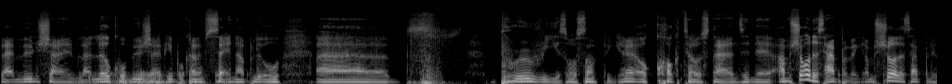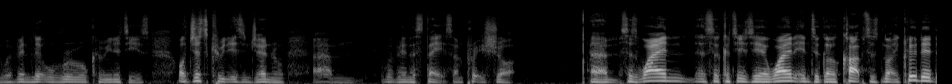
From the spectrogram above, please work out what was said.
like moonshine, like local moonshine people kind of setting up little uh breweries or something, you know, or cocktail stands in there. I'm sure that's happening. I'm sure that's happening within little rural communities or just communities in general um, within the states. I'm pretty sure. Um, says wine. Says continues here. Wine Indigo cups is not included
